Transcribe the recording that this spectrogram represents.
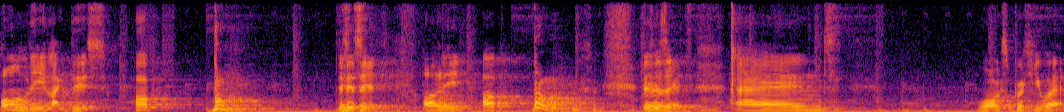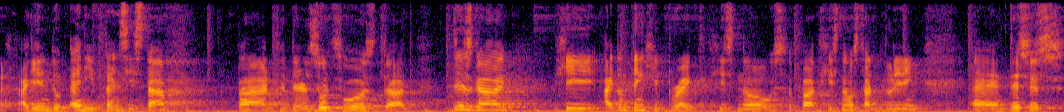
only like this. Hop boom. This is it. Only up boom. This is it. And works pretty well I didn't do any fancy stuff but the result was that this guy, he, I don't think he broke his nose, but his nose started bleeding. And this is,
